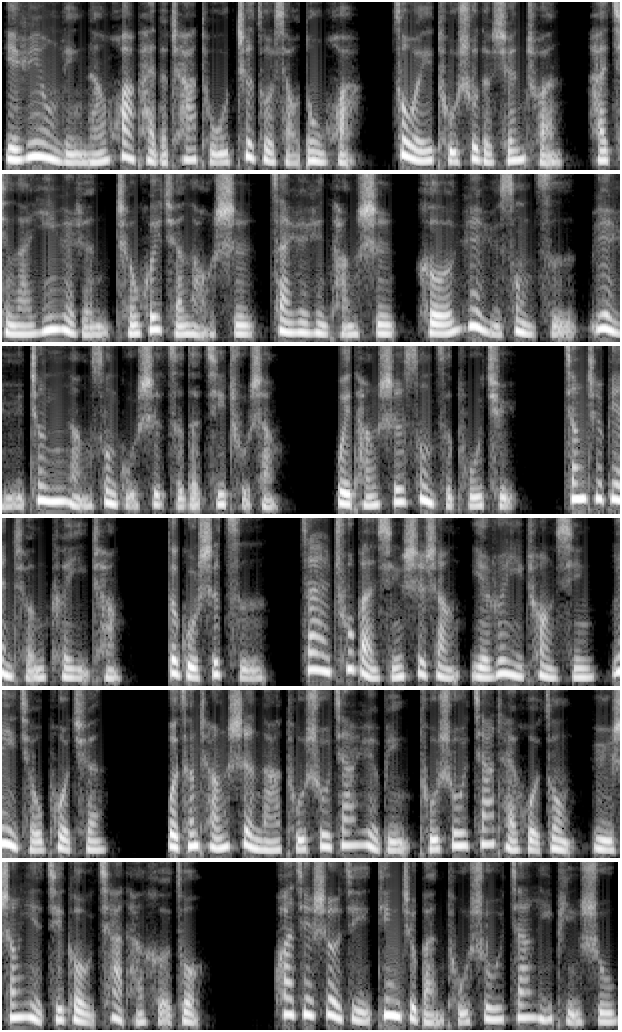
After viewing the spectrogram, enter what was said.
也运用岭南画派的插图制作小动画，作为图书的宣传。还请来音乐人陈辉全老师，在粤韵唐诗和粤语宋词、粤语正音朗诵古诗词的基础上，为唐诗宋词谱曲，将之变成可以唱的古诗词。在出版形式上也锐意创新，力求破圈。我曾尝试拿图书加月饼、图书加柴火粽与商业机构洽谈合作，跨界设计定制版图书加礼品书，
